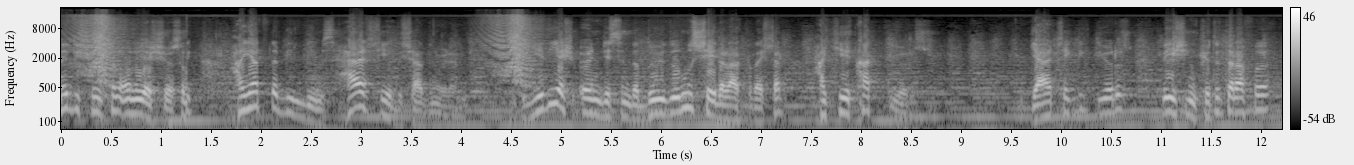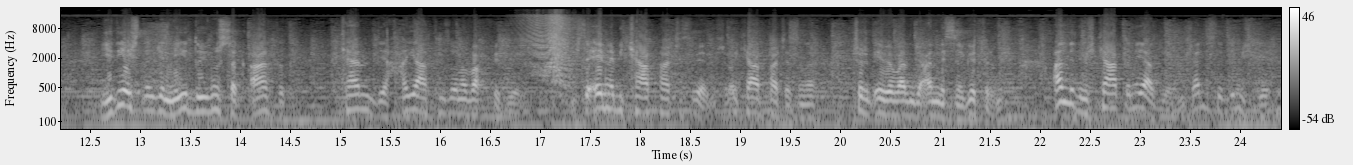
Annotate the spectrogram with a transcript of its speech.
Ne düşünsün onu yaşıyorsun. Hayatta bildiğimiz her şeyi dışarıdan öğrendik. 7 yaş öncesinde duyduğumuz şeyler arkadaşlar hakikat diyoruz. Gerçeklik diyoruz ve işin kötü tarafı 7 yaşından önce neyi duymuşsak artık kendi hayatımızı ona vakfediyoruz. İşte eline bir kağıt parçası vermişler. O kağıt parçasını çocuk eve varınca annesine götürmüş. Anne demiş kağıtta ne yazıyormuş? Annesi de demiş ki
